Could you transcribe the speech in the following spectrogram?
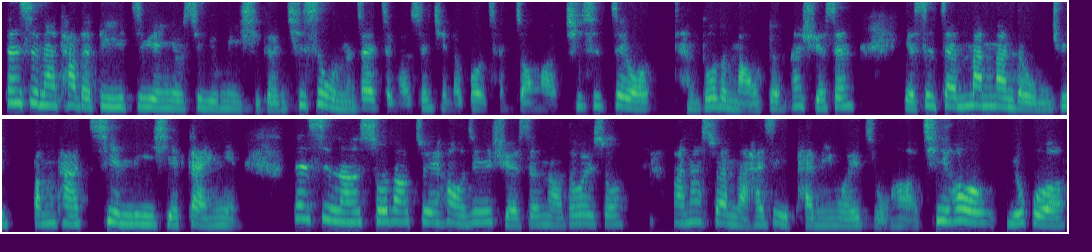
但是呢，他的第一志愿又是 U 密西根。其实我们在整个申请的过程中啊，其实这有很多的矛盾。那学生也是在慢慢的，我们去帮他建立一些概念。但是呢，说到最后，这些学生呢都会说啊，那算了，还是以排名为主哈。气候如果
